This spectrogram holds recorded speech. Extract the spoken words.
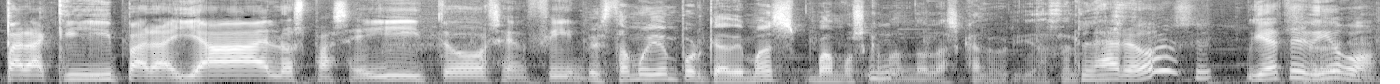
para aquí, para allá, los paseitos, en fin. Está muy bien porque además vamos quemando las calorías. del Claro, sí, ya te digo.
